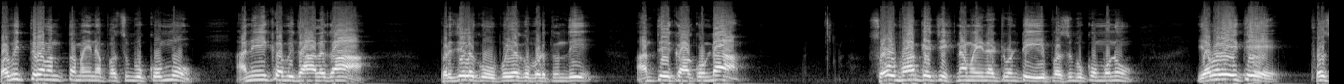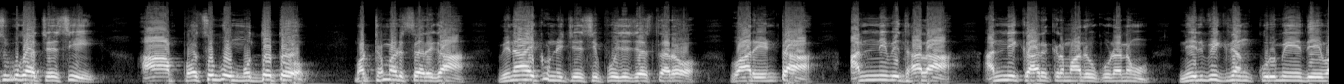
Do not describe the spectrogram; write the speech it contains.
పవిత్రవంతమైన పసుపు కొమ్ము అనేక విధాలుగా ప్రజలకు ఉపయోగపడుతుంది. అంతేకాకుండా సౌభాగ్య చిహ్నమైనటువంటి ఈ పసుపు కొమ్మును ఎవరైతే పసుపుగా చేసి ఆ పసుపు ముద్దతో మొట్టమొదటిసారిగా వినాయకుణ్ణి చేసి పూజ చేస్తారో వారి ఇంట అన్ని విధాల అన్ని కార్యక్రమాలు కూడాను నిర్విఘ్నం కురుమే దేవ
